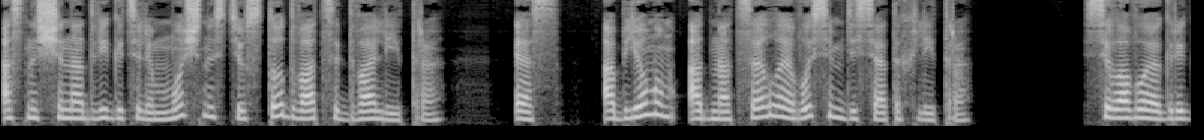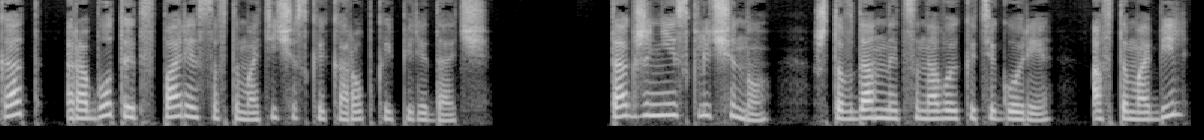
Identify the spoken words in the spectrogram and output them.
оснащена двигателем мощностью 122 литра, С, объемом 1,8 литра. Силовой агрегат работает в паре с автоматической коробкой передач. Также не исключено, что в данной ценовой категории автомобиль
